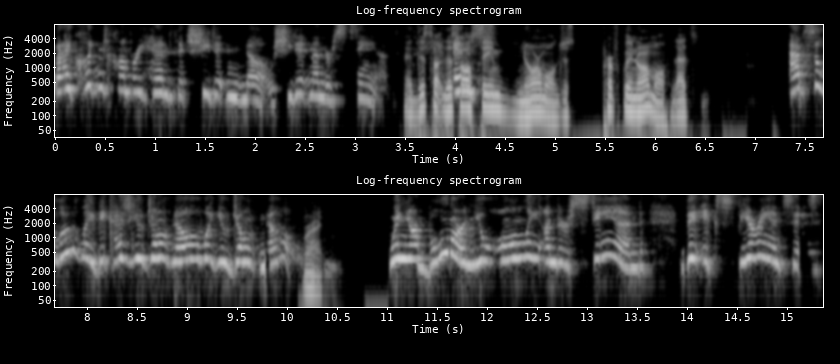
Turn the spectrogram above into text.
but I couldn't comprehend that she didn't know. She didn't understand. And this this and all seemed normal, just perfectly normal. That's absolutely because you don't know what you don't know. Right. When you're born, you only understand the experiences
